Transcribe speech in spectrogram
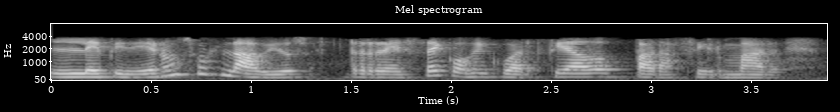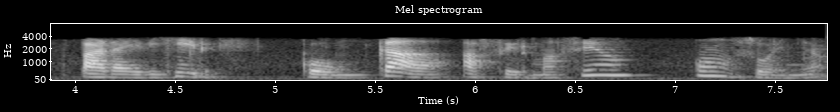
le pidieron sus labios resecos y cuarteados para firmar, para erigir con cada afirmación un sueño.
